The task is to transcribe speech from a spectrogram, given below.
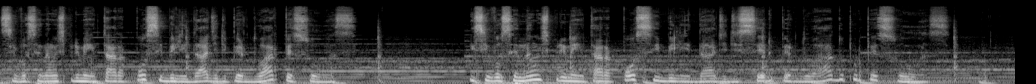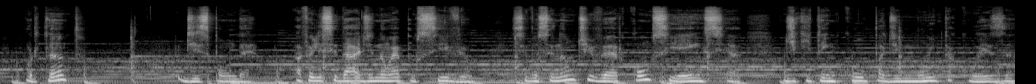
Se você não experimentar a possibilidade de perdoar pessoas. E se você não experimentar a possibilidade de ser perdoado por pessoas. Portanto, diz Pondé, a felicidade não é possível se você não tiver consciência de que tem culpa de muita coisa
